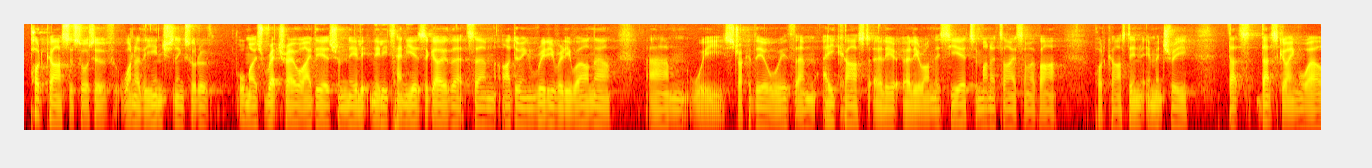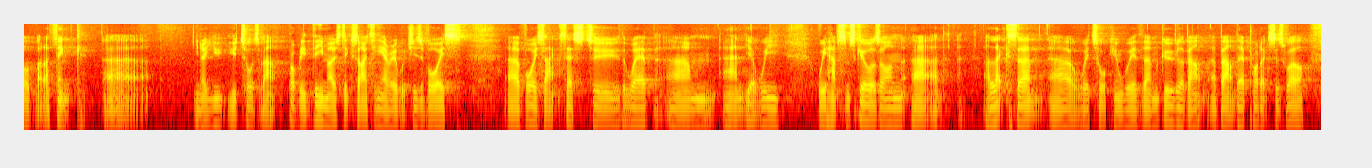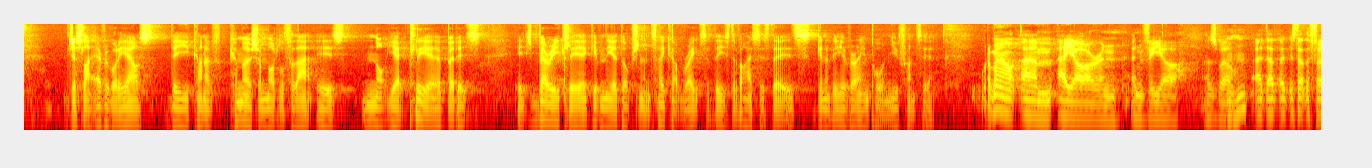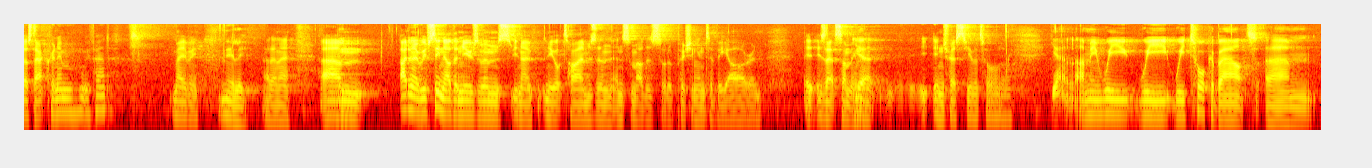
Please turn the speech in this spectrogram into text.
podcasts are sort of one of the interesting sort of almost retro ideas from nearly, nearly 10 years ago that um, are doing really, really well now. Um, we struck a deal with um, Acast earlier, earlier on this year to monetize some of our podcast in inventory, that's that's going well. But I think uh, you know you, you talked about probably the most exciting area, which is voice. Uh, voice access to the web, um, and yeah, we we have some skills on uh, Alexa. Uh, we're talking with um, Google about about their products as well. Just like everybody else, the kind of commercial model for that is not yet clear, but it's it's very clear, given the adoption and take-up rates of these devices, that it's going to be a very important new frontier. What about um, AR and, and VR as well? Mm-hmm. Uh, that, is that the first acronym we've had? Maybe. Nearly. I don't know. Um, I don't know. We've seen other newsrooms, you know, New York Times and, and some others sort of pushing into VR. And is that something yeah. that interests you at all? Or? Yeah, I mean, we, we, we talk about um,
